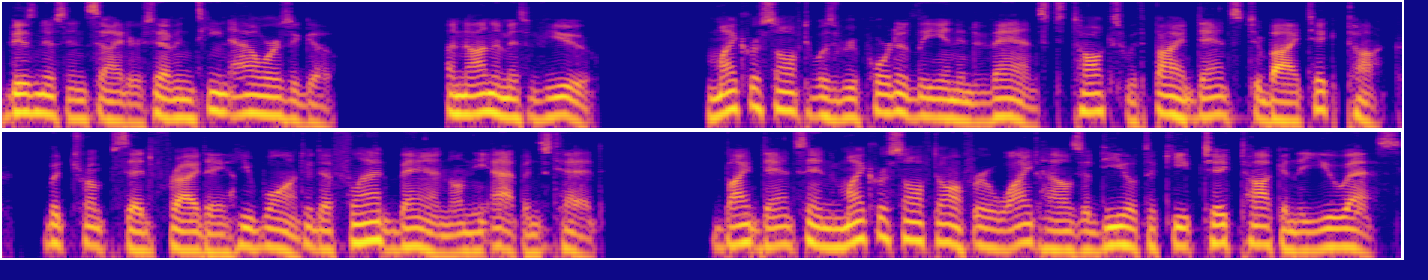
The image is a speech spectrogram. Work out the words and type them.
Business Insider 17 hours ago. Anonymous View Microsoft was reportedly in advanced talks with ByteDance to buy TikTok, but Trump said Friday he wanted a flat ban on the app instead. ByteDance and Microsoft offer White House a deal to keep TikTok in the U.S.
